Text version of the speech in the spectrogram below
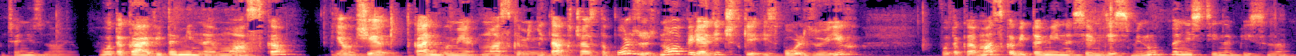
Хотя не знаю. Вот такая витаминная маска. Я вообще тканевыми масками не так часто пользуюсь, но периодически использую их. Вот такая маска витамина, 7-10 минут нанести написано.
